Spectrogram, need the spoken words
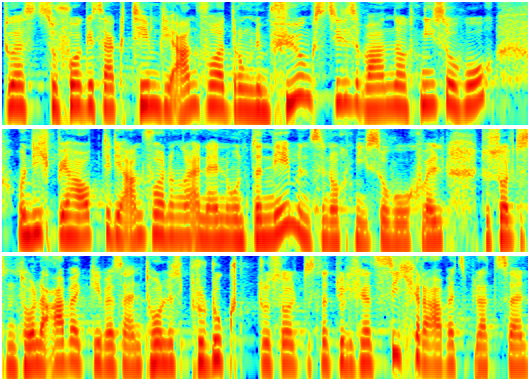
Du hast zuvor gesagt, Tim, die Anforderungen im Führungsstil waren noch nie so hoch und ich behaupte, die Anforderungen an ein Unternehmen sind noch nie so hoch, weil du solltest ein toller Arbeitgeber sein, ein tolles Produkt, du solltest natürlich ein sicherer Arbeitsplatz sein.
